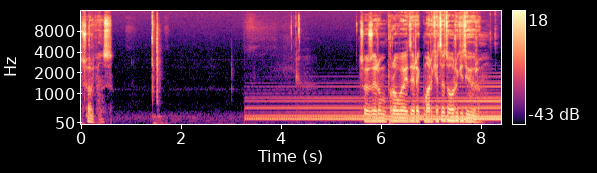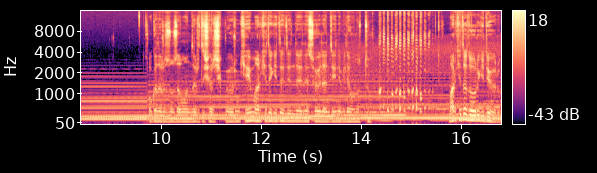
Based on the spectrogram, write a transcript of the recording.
Sorpens. Sözlerimi prova ederek markete doğru gidiyorum. O kadar uzun zamandır dışarı çıkmıyorum ki markete gidildiğinde ne söylendiğini bile unuttum. Markete doğru gidiyorum.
